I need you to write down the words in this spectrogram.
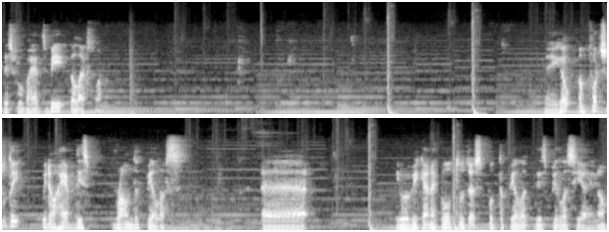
this will have to be the left one. There you go. Unfortunately, we don't have these rounded pillars. Uh, it would be kind of cool to just put the pillar, these pillars here, you know.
